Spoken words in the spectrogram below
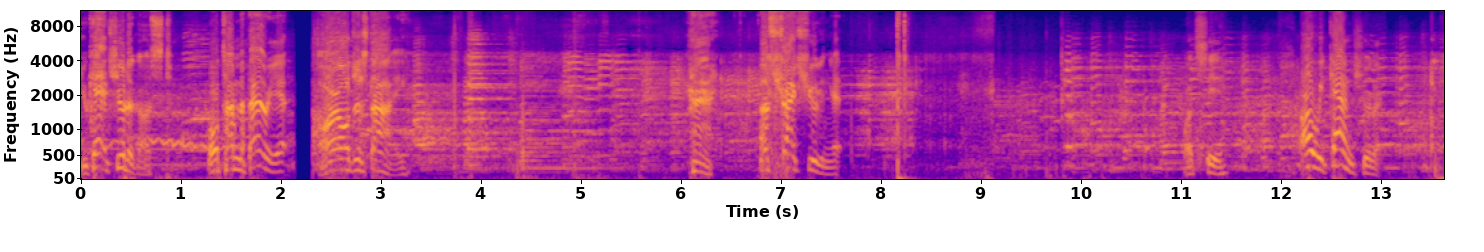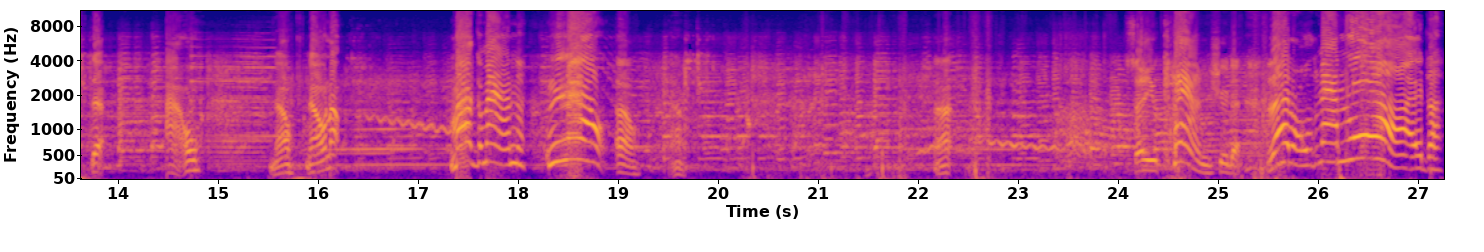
You can't shoot a ghost. Well, time to parry it, or I'll just die. Huh. Let's try shooting it. Let's see. Oh, we can shoot it. The, ow. No, no, no. Mugman! No! Oh. oh. Uh, so you can shoot it. That old man lied!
